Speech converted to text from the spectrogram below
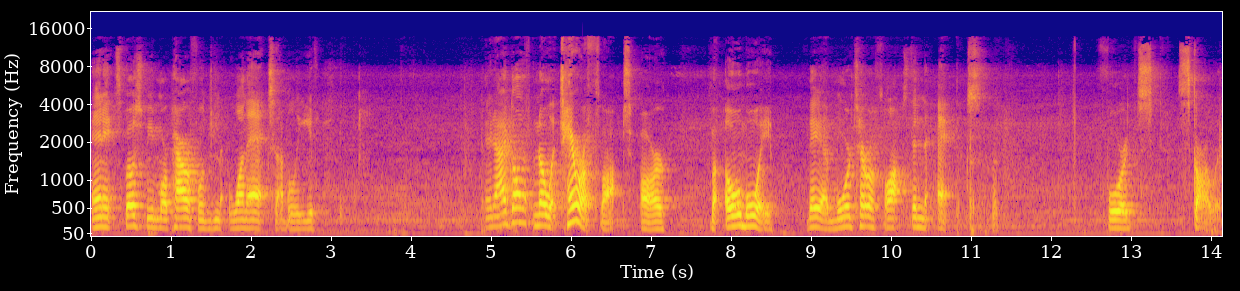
and it's supposed to be more powerful than 1X, I believe. And I don't know what teraflops are, but oh boy, they have more teraflops than the X for Scarlett.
